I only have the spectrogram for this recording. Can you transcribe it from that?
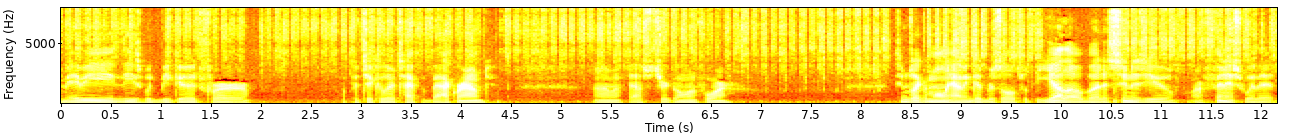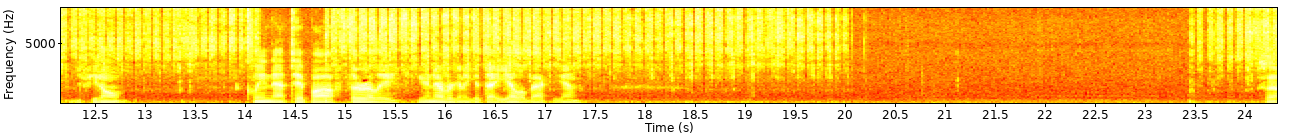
maybe these would be good for a particular type of background, um, if that's what you're going for. Seems like I'm only having good results with the yellow, but as soon as you are finished with it, if you don't clean that tip off thoroughly, you're never going to get that yellow back again. So,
